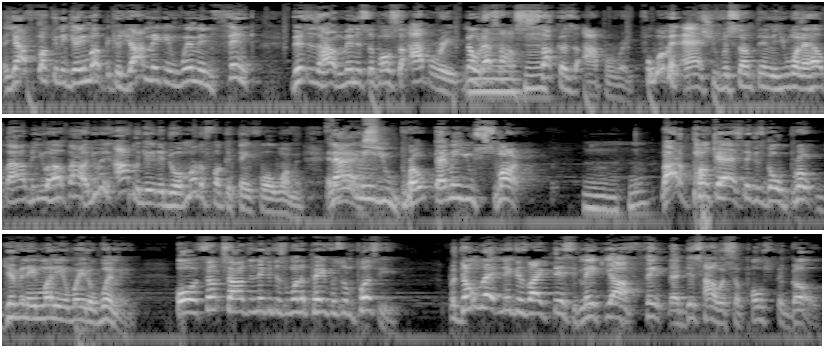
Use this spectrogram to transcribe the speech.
And y'all fucking the game up because y'all making women think this is how men are supposed to operate. No, that's how Mm-hmm. suckers operate. If a woman asks you for something and you want to help out, then you help out. You ain't obligated to do a motherfucking thing for a woman. And that don't mean you broke. That mean you smart. Mm-hmm. A lot of punk ass niggas go broke giving their money away to women. Or sometimes the nigga just want to pay for some pussy. But don't let niggas like this make y'all think that this how it's supposed to go.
